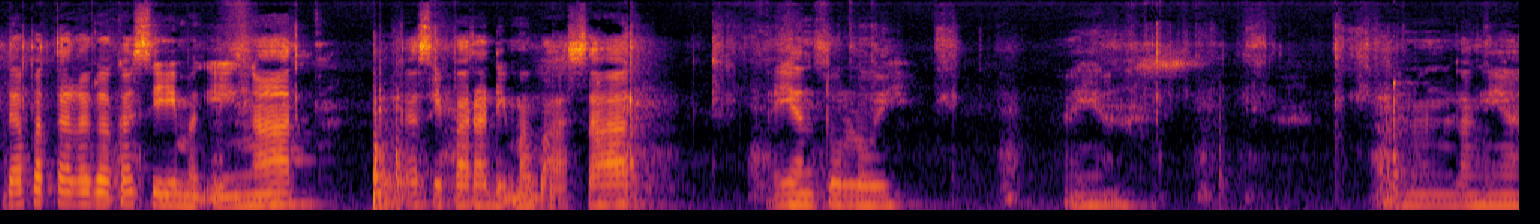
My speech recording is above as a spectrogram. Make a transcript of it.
Dapat talaga kasi mag-ingat. Kasi para di mabasag. Ayan tuloy. Ayan. Ganun lang yan.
